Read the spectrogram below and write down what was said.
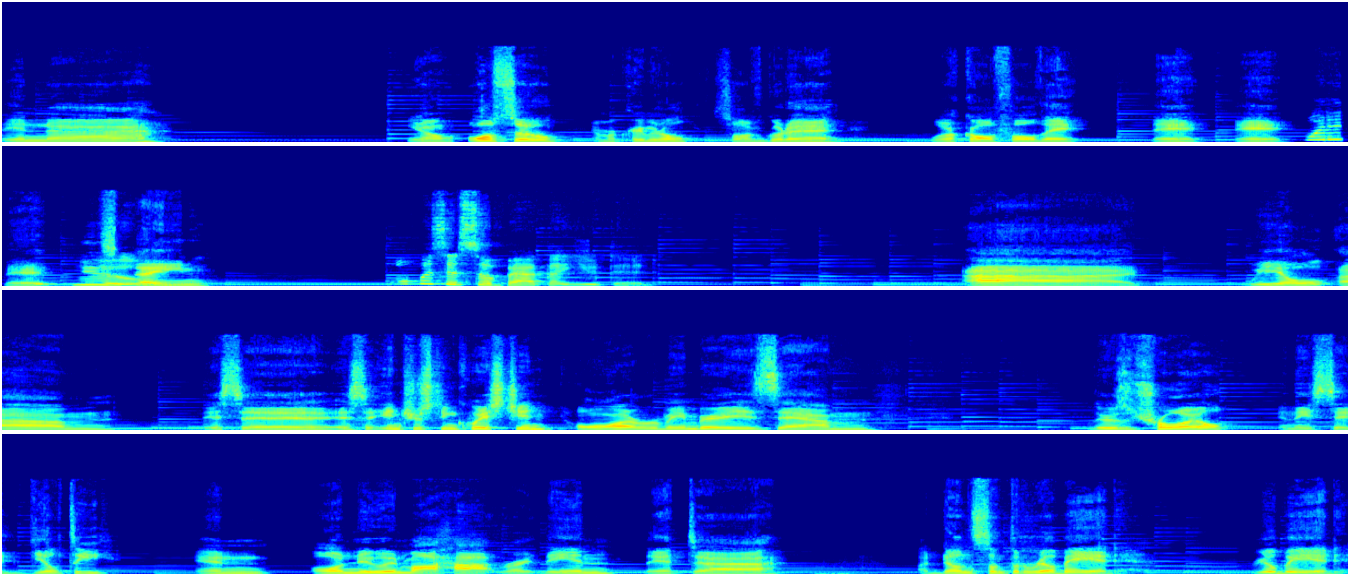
then, uh, you know, also, I'm a criminal, so I've got to work off all that, that, that, What did that you do? stain. What was it so bad that you did? Uh, well, um, it's a, it's an interesting question. All I remember is, um, there was a trial, and they said guilty, and I knew in my heart right then that, uh, I'd done something real bad. Real bad.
